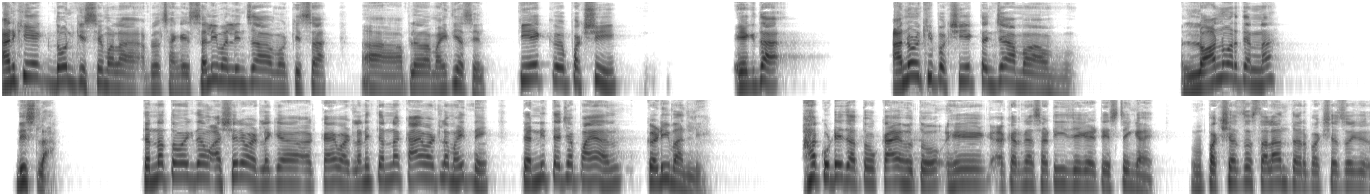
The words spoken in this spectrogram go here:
आणखी एक दोन किस्से मला आपल्याला सांगायचे. सलीम अलींचा किस्सा आपल्याला माहिती असेल की एक पक्षी एकदा अनोळखी पक्षी एक त्यांच्या लॉनवर त्यांना दिसला. त्यांना तो एकदम आश्चर्य वाटलं की काय वाटलं आणि त्यांना काय वाटलं माहीत नाही. त्यांनी त्याच्या पायात कडी बांधली. हा कुठे जातो काय होतो हे करण्यासाठी जे काही टेस्टिंग आहे पक्षाचं स्थलांतर पक्षाचं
